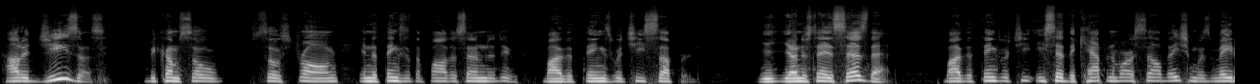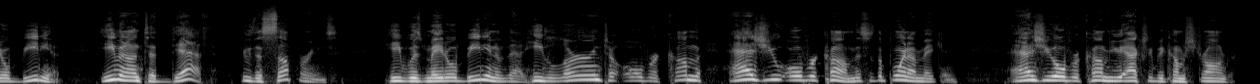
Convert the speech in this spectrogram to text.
How did Jesus become so so strong in the things that the Father sent him to do? by the things which he suffered. You, you understand? It says that. By the things which he, he said, the captain of our salvation was made obedient, even unto death through the sufferings. He was made obedient of that. He learned to overcome. As you overcome, this is the point I'm making. As you overcome, you actually become stronger.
